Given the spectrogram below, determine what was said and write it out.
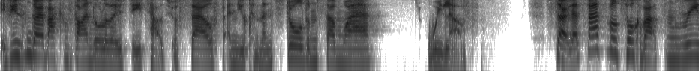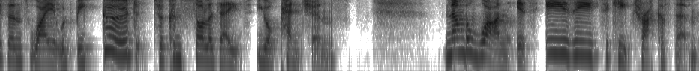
if you can go back and find all of those details yourself and you can then store them somewhere, we love. So let's first of all talk about some reasons why it would be good to consolidate your pensions. Number one, it's easy to keep track of them.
